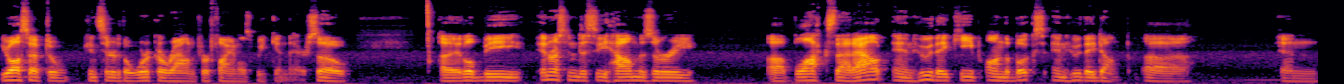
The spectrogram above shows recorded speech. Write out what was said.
You also have to consider the workaround for finals week in there. So uh, it'll be interesting to see how Missouri uh, blocks that out, and who they keep on the books and who they dump. Uh, and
